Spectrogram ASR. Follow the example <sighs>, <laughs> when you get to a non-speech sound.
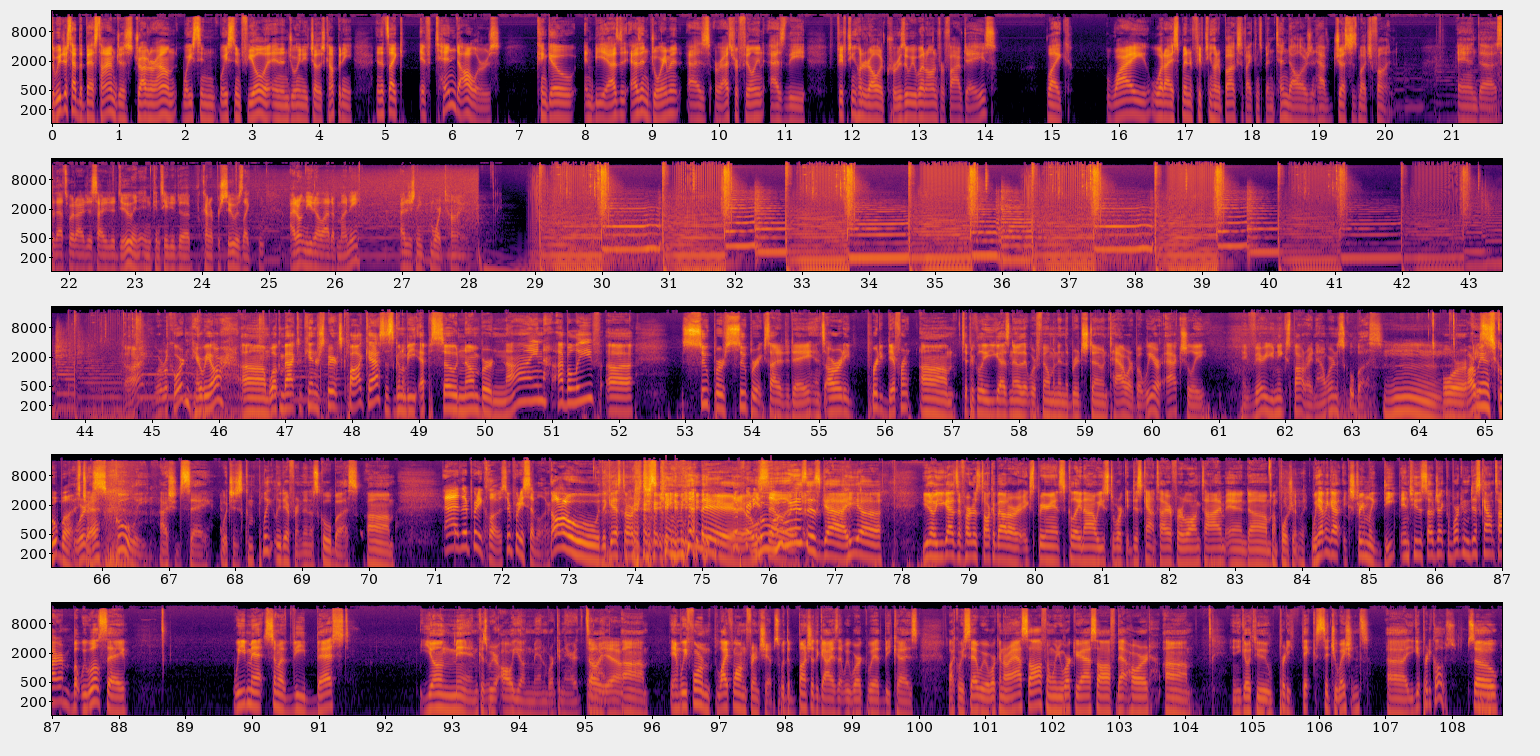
So we just had the best time just driving around, wasting wasting fuel and enjoying each other's company. And it's like if ten dollars can go and be as as enjoyment as or as fulfilling as the fifteen hundred dollar cruise that we went on for five days, like why would I spend fifteen hundred bucks if I can spend ten dollars and have just as much fun? And uh, so that's what I decided to do and, and continue to kind of pursue. Is like I don't need a lot of money, I just need more time. Recording. Here we are. Um, welcome back to Kinder Spirits podcast. This is going to be episode number nine, I believe. Uh, super, super excited today, and it's already pretty different. Um, typically, you guys know that we're filming in the Bridgestone Tower, but we are actually in a very unique spot right now. We're in a school bus, Mm. or Why are we in a school bus, We're in a schoolie, I should say, which is completely different than a school bus. Um, Uh, they're pretty close. They're pretty similar. Oh, the guest artist <laughs> just came in there. They're Who- who similar. is this guy? He, uh, you know, you guys have heard us talk about our experience. Clay and I, we used to work at Discount Tire for a long time, and um, Unfortunately. we haven't got extremely deep into the subject of working at Discount Tire, but we will say we met some of the best young men because we were all young men working there at the Oh, yeah. Um, and we formed lifelong friendships with a bunch of the guys that we worked with because, like we said, we were working our ass off. And when you work your ass off that hard, um, and you go through pretty thick situations, uh, you get pretty close. So, Mm-hmm.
